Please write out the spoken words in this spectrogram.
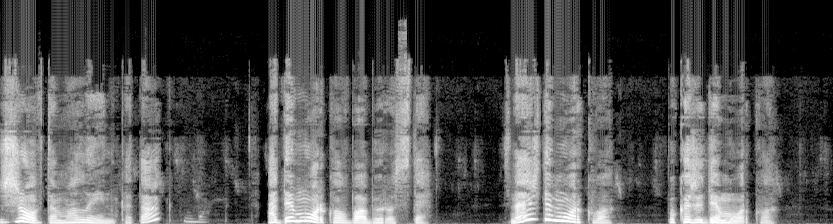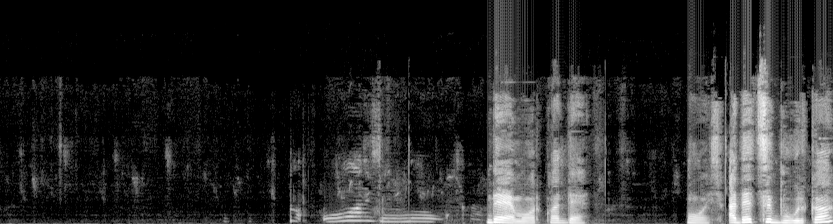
Жовта малинка, так? Да. А де морква в баби росте? Знаєш, де морква? Покажи, де морква. Ось мука. Де морква? Де? Ось. А де цибулька?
